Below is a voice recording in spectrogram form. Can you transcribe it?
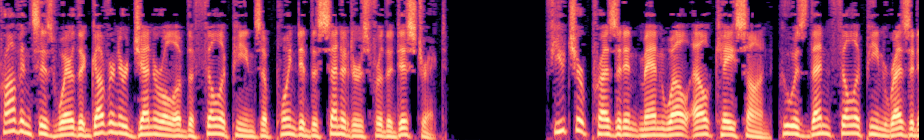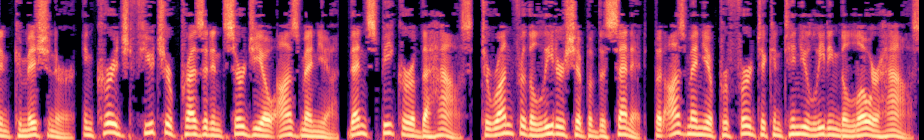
provinces where the Governor-General of the Philippines appointed the senators for the district. Future President Manuel L. Quezon, who was then Philippine Resident Commissioner, encouraged future President Sergio Osmeña, then Speaker of the House, to run for the leadership of the Senate, but Osmeña preferred to continue leading the lower house.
